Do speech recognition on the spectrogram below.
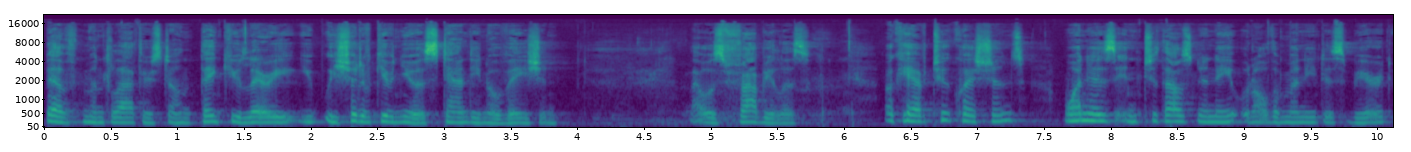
Bev Mundell-Atherstone. Thank you, Larry. You, we should have given you a standing ovation. That was fabulous. Okay, I have two questions. One is in 2008, when all the money disappeared,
